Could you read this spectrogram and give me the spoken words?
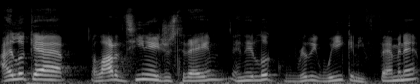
I look at a lot of the teenagers today and they look really weak and effeminate.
